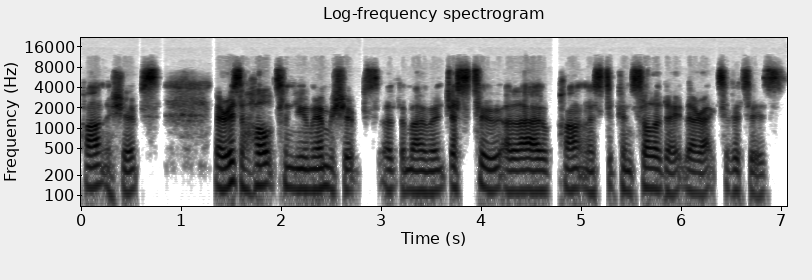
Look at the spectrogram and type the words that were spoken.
partnerships, there is a halt to new memberships at the moment just to allow partners to consolidate their activities.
